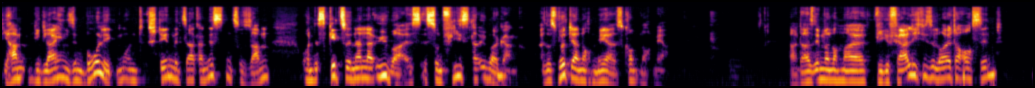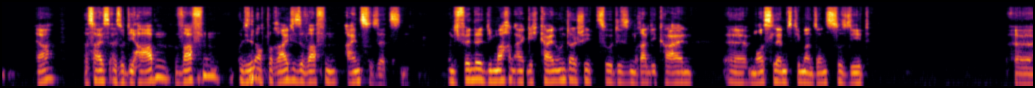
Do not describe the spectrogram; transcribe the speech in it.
die haben die gleichen Symboliken und stehen mit Satanisten zusammen und es geht zueinander über. Es ist so ein fließender Übergang. Also es wird ja noch mehr, es kommt noch mehr. Ja, da sehen wir nochmal, wie gefährlich diese Leute auch sind. Ja, Das heißt also, die haben Waffen und die sind auch bereit, diese Waffen einzusetzen. Und ich finde, die machen eigentlich keinen Unterschied zu diesen radikalen äh, Moslems, die man sonst so sieht. Äh,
